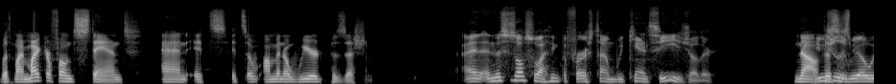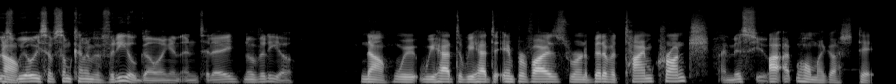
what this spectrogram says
with my microphone stand and it's it's a, I'm in a weird position. And, and this is also, I think, the first time we can't see each other. No, Usually is, we always no. we always have some kind of a video going, and, and today no video. No, we we had to we had to improvise. We're in a bit of a time crunch. I miss you. I, I, oh my gosh, da-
